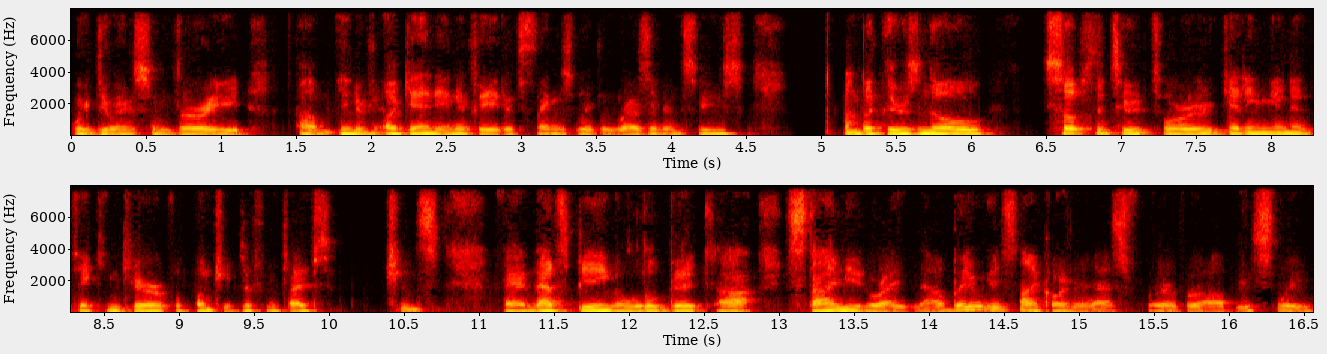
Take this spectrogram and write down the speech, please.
We're doing some very, um, again, innovative things with the residencies. But there's no substitute for getting in and taking care of a bunch of different types of patients. and that's being a little bit uh, stymied right now, but it's not going to last forever, obviously.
